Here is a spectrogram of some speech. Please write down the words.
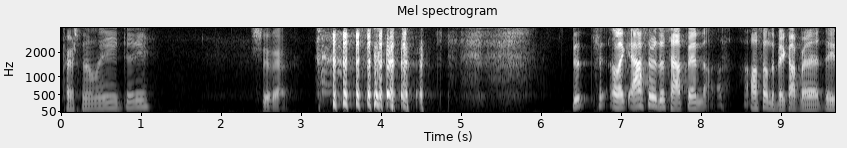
personally, did he? Should have. Like after this happened, also on the Bake Off Reddit, they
